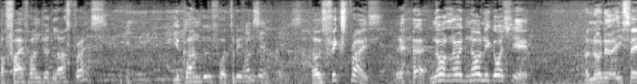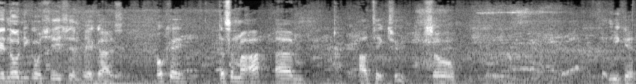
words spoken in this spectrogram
A 500 last price. You can't do for 300? Fixed price. Oh, it's fixed price. Yeah. No, no, no negotiate. Uh, no, no, you say no negotiation here, guys. Okay, doesn't matter. Um, I'll take two. So let me get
